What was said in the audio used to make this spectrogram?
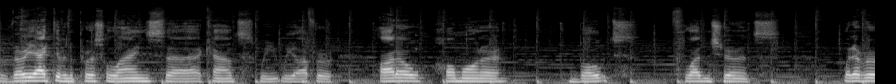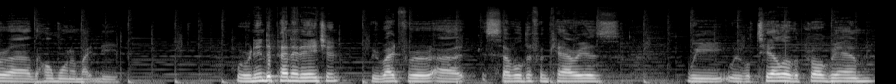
We're very active in the personal lines uh, accounts. We, we offer auto, homeowner, boats, flood insurance, whatever uh, the homeowner might need. We're an independent agent. We write for uh, several different carriers. We, we will tailor the program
